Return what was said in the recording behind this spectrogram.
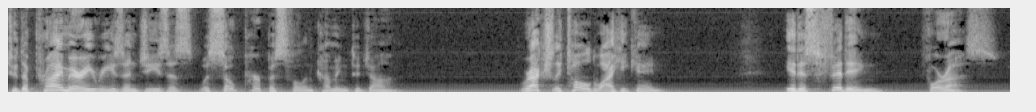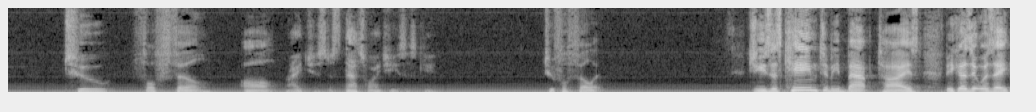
to the primary reason Jesus was so purposeful in coming to John. We're actually told why he came. It is fitting for us to fulfill all righteousness. That's why Jesus came, to fulfill it. Jesus came to be baptized because it was a,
